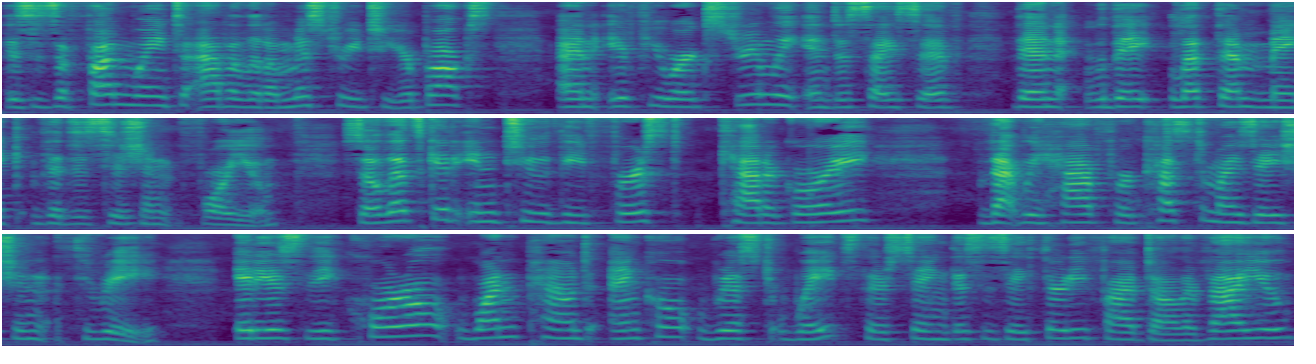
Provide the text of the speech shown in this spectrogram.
This is a fun way to add a little mystery to your box. And if you are extremely indecisive, then they let them make the decision for you. So let's get into the first category that we have for customization three. It is the Koral one pound ankle wrist weights. They're saying this is a $35 value.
